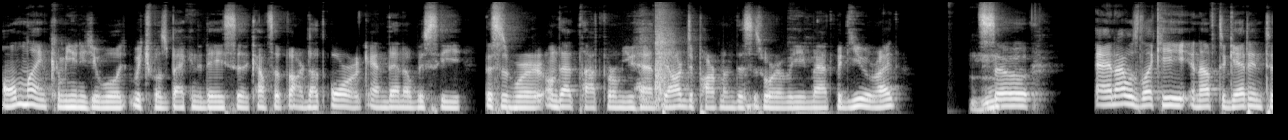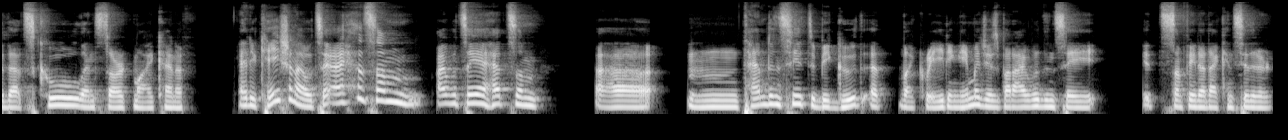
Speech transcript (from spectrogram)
online community, which was back in the days uh, conceptart.org. And then obviously, this is where on that platform you had the art department. This is where we met with you, right? Mm-hmm. So, and I was lucky enough to get into that school and start my kind of education. I would say I had some, I would say I had some uh, mm, tendency to be good at like creating images, but I wouldn't say it's something that I considered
